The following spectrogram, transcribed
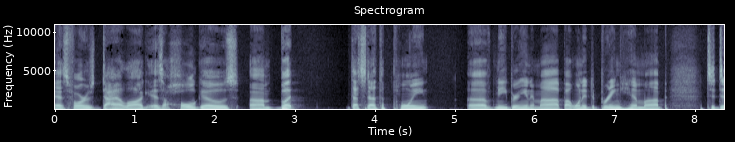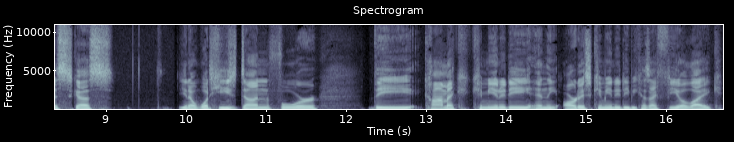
as far as dialogue as a whole goes. Um, but that's not the point of me bringing him up. I wanted to bring him up to discuss, you know, what he's done for the comic community and the artist community because I feel like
